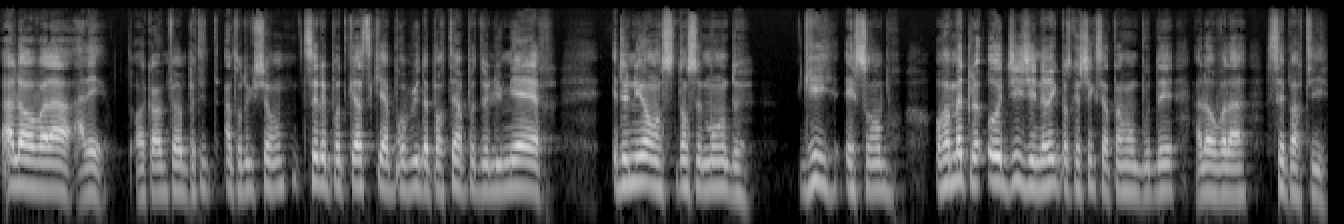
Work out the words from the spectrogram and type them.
Alors voilà, allez, on va quand même faire une petite introduction. C'est le podcast qui a pour but d'apporter un peu de lumière et de nuances dans ce monde gris et sombre. On va mettre le OG générique parce que je sais que certains vont bouder. Alors voilà, c'est parti.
